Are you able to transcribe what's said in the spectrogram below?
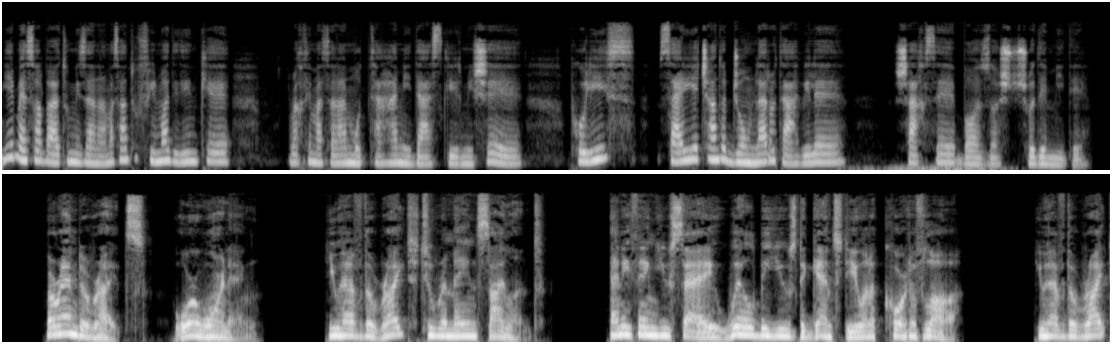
یه مثال براتون می‌زنم مثلا تو فیلم ها دیدین که وقتی مثلا متهمی دستگیر میشه پلیس سریع چند تا جمله رو تحویل شخص بازداشت شده میده. Miranda writes, or warning. You have the right to remain silent. Anything you say will be used against you in a court of law. You have the right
